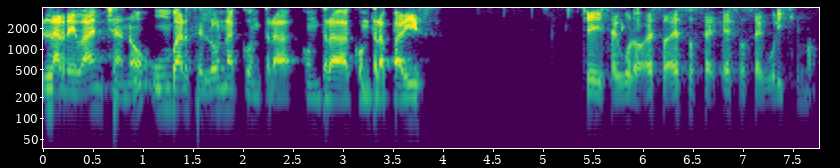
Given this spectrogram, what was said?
la revancha, ¿no? Un Barcelona contra, contra, contra París. Sí, seguro, eso, eso, eso segurísimo.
